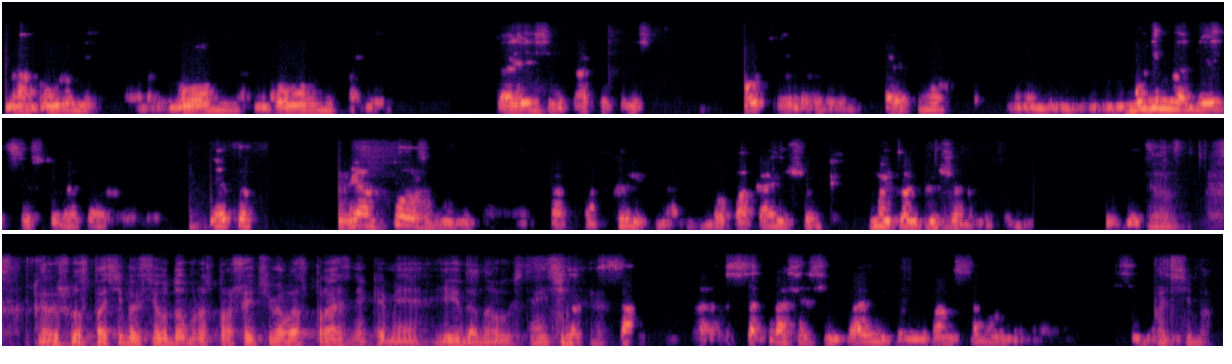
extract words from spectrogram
на уровне волн, на уровне полей. Скорее всего, так и происходит. Вот, э, поэтому э, будем надеяться, что это, этот вариант тоже будет как открыт Но пока еще мы только еще Ясно. Хорошо. Спасибо. Всего доброго. С прошедшими вас праздниками и до новых встреч. С, с прошедшими праздниками. Вам самого доброго. Спасибо.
